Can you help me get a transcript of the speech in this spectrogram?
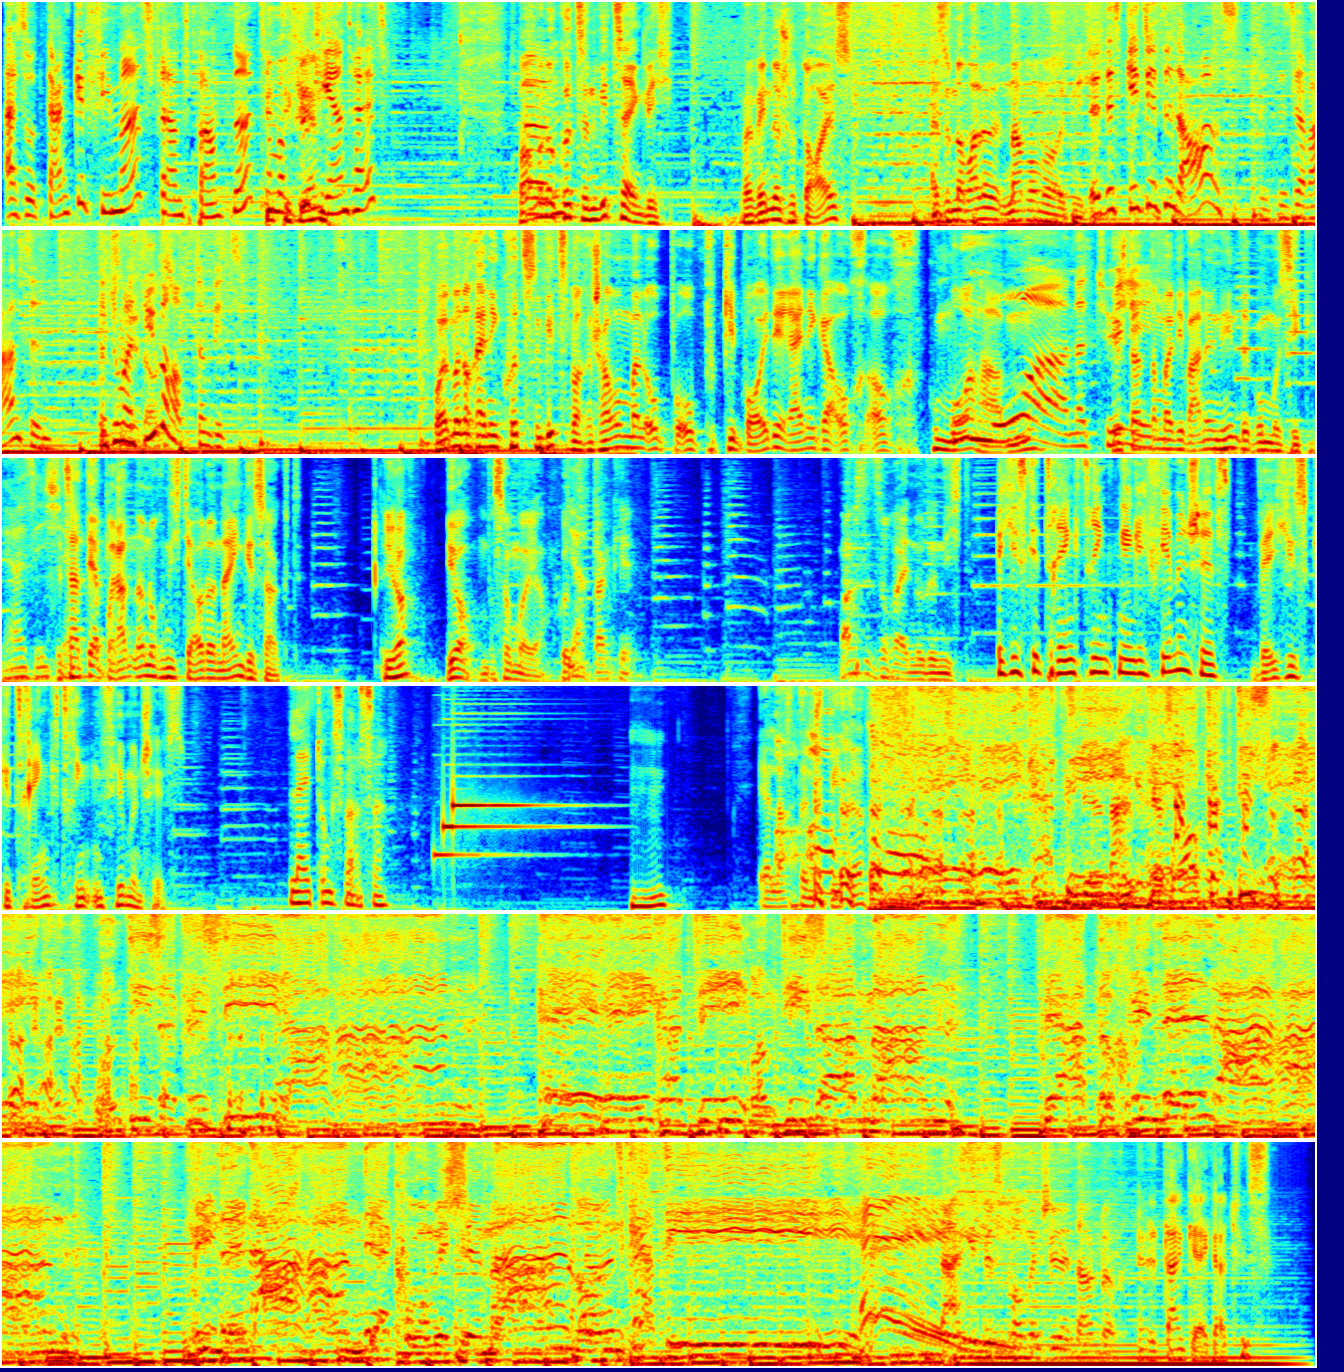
Also danke vielmals, Franz Brandner, jetzt haben wir viel gern. gelernt heute. Machen wir noch Ähm. kurz einen Witz eigentlich. Weil wenn er schon da ist, also normalerweise, nein, machen wir heute nicht. Das geht jetzt nicht aus. Das ist ja Wahnsinn. Du meinst nicht aus. überhaupt einen Witz. Wollen wir noch einen kurzen Witz machen? Schauen wir mal, ob, ob Gebäudereiniger auch, auch Humor, haben. Humor, Wir natürlich. starten nochmal die warnende Hintergrundmusik. Ja, sicher. Jetzt hat der Brandner noch nicht Ja oder Nein gesagt. Ja, Ja, sagen wir ja. Gut, Ja. danke. Machst du jetzt noch einen oder nicht? Welches Getränk trinken eigentlich Firmenchefs? Welches Getränk trinken Firmenchefs? Leitungswasser. Er lacht dann später. Danke, der braucht Und dieser Christian. Hey, hey, Kathi. Und dieser Mann, der hat doch Windeln an. Windeln an, der komische Mann. Und Kathi. Hey. Danke fürs Kommen, schönen Tag noch. danke, Eika, tschüss.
